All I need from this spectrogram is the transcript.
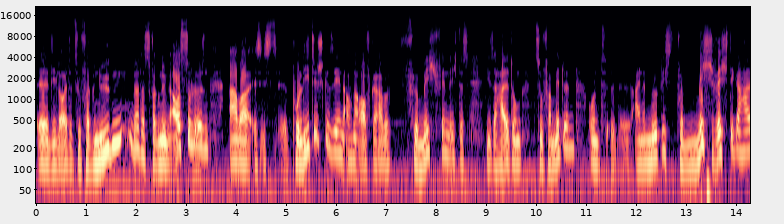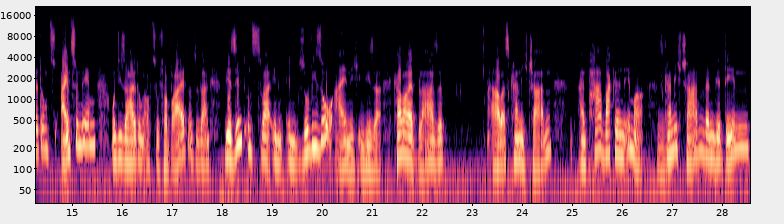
äh, die Leute zu vergnügen, ne, das Vergnügen auszulösen. Aber es ist äh, politisch gesehen auch eine Aufgabe für mich finde ich, dass diese Haltung zu vermitteln und äh, eine möglichst für mich richtige Haltung einzunehmen und diese Haltung auch zu verbreiten und zu sagen, wir sind uns zwar in, im sowieso einig in dieser Kabarettblase, aber es kann nicht schaden. Ein paar wackeln immer. Es kann nicht schaden, wenn wir denen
